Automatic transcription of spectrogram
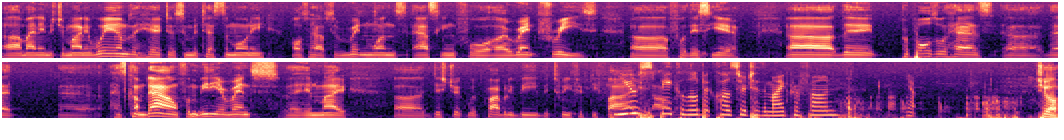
uh, my name is Jumaane Williams. I'm here to submit testimony. Also have some written ones asking for a rent freeze uh, for this year. Uh, the proposal has uh, that uh, has come down for median rents uh, in my uh, district would probably be between 55. Can you speak a little bit closer to the microphone? Sure.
